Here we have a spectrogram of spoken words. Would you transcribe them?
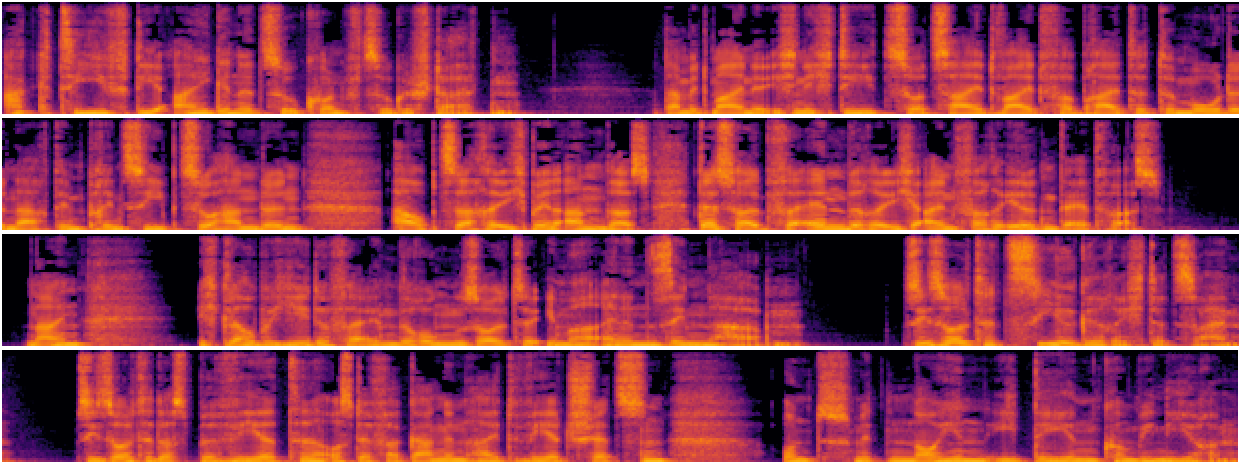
aktiv die eigene Zukunft zu gestalten. Damit meine ich nicht die zurzeit weit verbreitete Mode nach dem Prinzip zu handeln, Hauptsache ich bin anders, deshalb verändere ich einfach irgendetwas. Nein, ich glaube, jede Veränderung sollte immer einen Sinn haben. Sie sollte zielgerichtet sein. Sie sollte das Bewährte aus der Vergangenheit wertschätzen und mit neuen Ideen kombinieren.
